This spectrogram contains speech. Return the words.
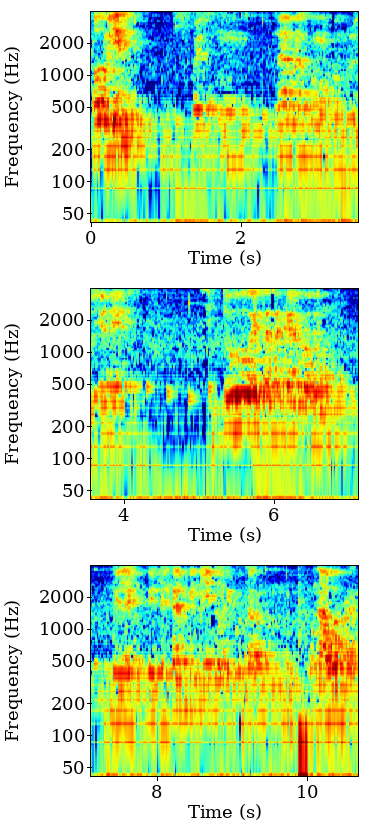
¿Todo bien? Pues mmm, nada más como conclusión es, si tú estás a cargo de un de, te están pidiendo ejecutar un, una obra,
